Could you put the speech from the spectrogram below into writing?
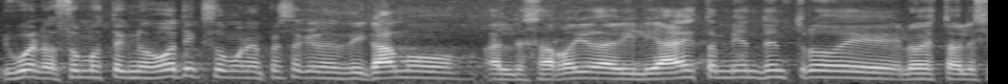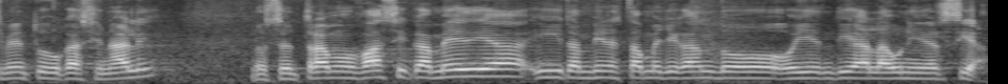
Y bueno, somos Tecnobotics, somos una empresa que nos dedicamos al desarrollo de habilidades también dentro de los establecimientos educacionales. Nos centramos básica, media y también estamos llegando hoy en día a la universidad.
